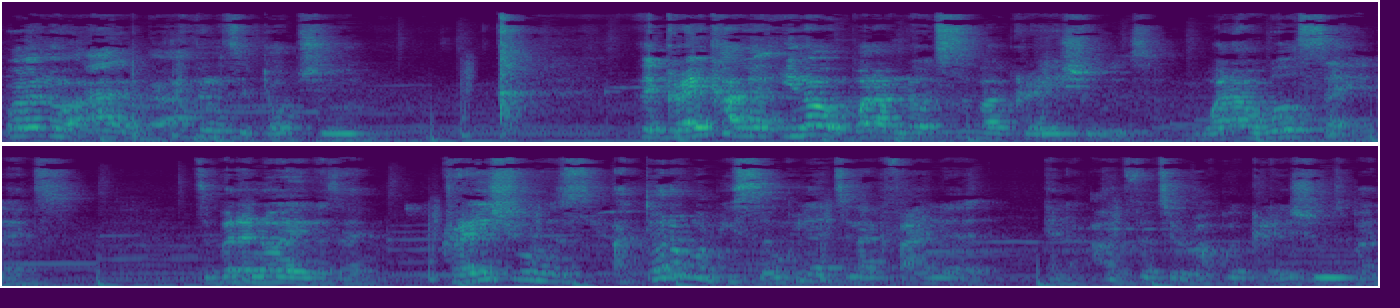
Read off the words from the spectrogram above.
Well, no, I I think it's a dope shoe. The gray color, you know what I've noticed about gray shoes. What I will say that's it's a bit annoying is that gray shoes. I thought it would be simpler to like find a, an outfit to rock with gray shoes, but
